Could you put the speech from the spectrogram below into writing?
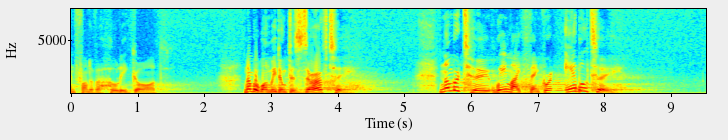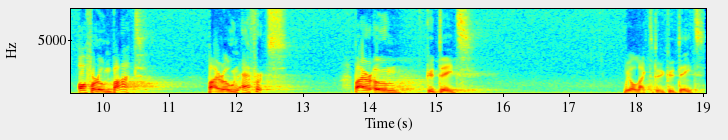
in front of a holy God? Number one, we don't deserve to. Number two, we might think we're able to off our own bat, by our own efforts, by our own good deeds. We all like to do good deeds.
